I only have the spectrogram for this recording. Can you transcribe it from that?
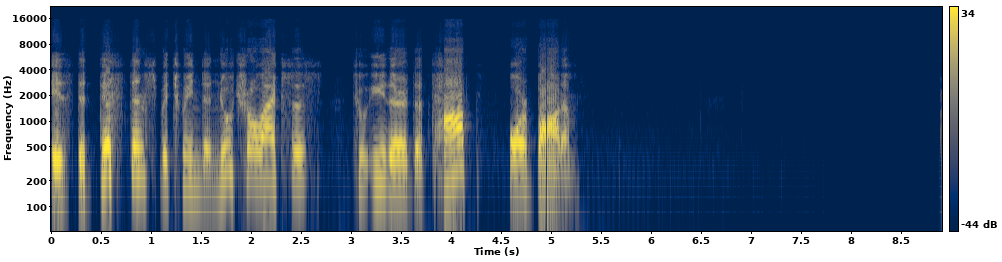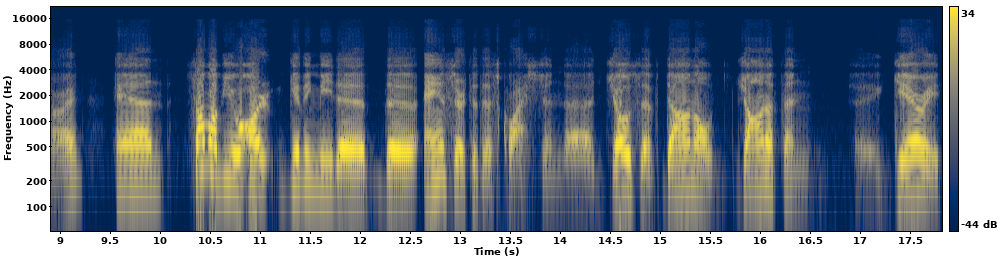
is the distance between the neutral axis to either the top or bottom. All right? And some of you are giving me the, the answer to this question. Uh, Joseph, Donald, Jonathan, uh, Gary,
